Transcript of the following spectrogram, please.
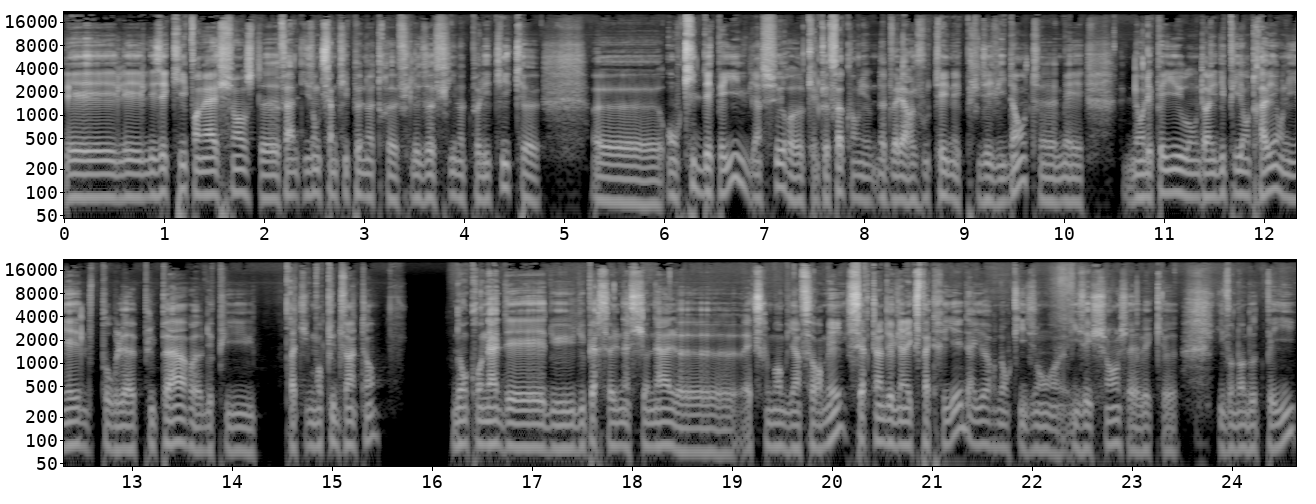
Les, les, équipes, la chance de, enfin disons que c'est un petit peu notre philosophie, notre politique. Euh, on quitte des pays, bien sûr, quelquefois quand notre valeur ajoutée n'est plus évidente, mais dans les pays où, dans les pays où on travaille, on y est pour la plupart depuis pratiquement plus de 20 ans. Donc on a des, du, personnel national euh, extrêmement bien formé. Certains deviennent expatriés d'ailleurs, donc ils ont ils échangent avec, euh, ils vont dans d'autres pays.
